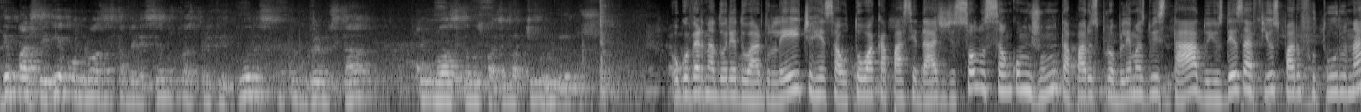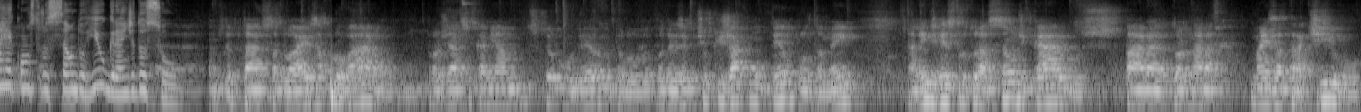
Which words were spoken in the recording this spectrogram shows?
de parceria como nós estabelecemos com as prefeituras e com o governo do Estado, como nós estamos fazendo aqui no Rio Grande do Sul. O governador Eduardo Leite ressaltou a capacidade de solução conjunta para os problemas do Estado e os desafios para o futuro na reconstrução do Rio Grande do Sul. Os deputados estaduais aprovaram projetos encaminhados pelo governo, pelo Poder Executivo, que já contemplam também, além de reestruturação de cargos para tornar mais atrativo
